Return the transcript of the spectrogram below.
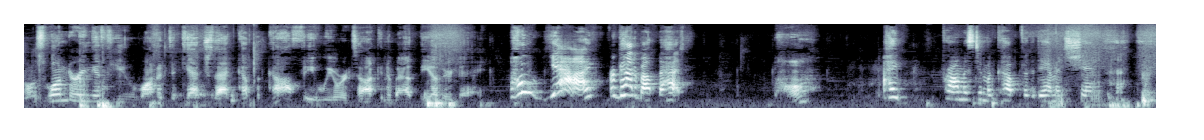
I was wondering if you wanted to catch that cup of coffee we were talking about the other day. Oh, yeah, I forgot about that. Huh? I promised him a cup for the damaged shin.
